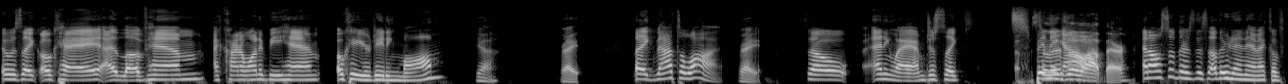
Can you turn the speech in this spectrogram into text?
It was like okay, I love him. I kind of want to be him. Okay, you're dating mom. Yeah. Right. Like that's a lot. Right. So anyway, I'm just like so spinning there's out. a lot there. And also, there's this other dynamic of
